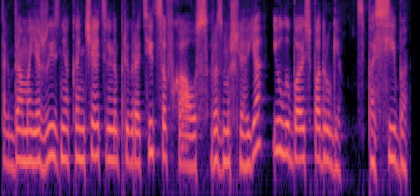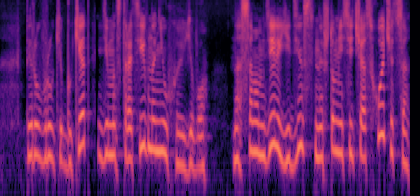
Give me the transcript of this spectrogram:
Тогда моя жизнь окончательно превратится в хаос, размышляю я и улыбаюсь подруге. Спасибо. Беру в руки букет и демонстративно нюхаю его. На самом деле, единственное, что мне сейчас хочется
